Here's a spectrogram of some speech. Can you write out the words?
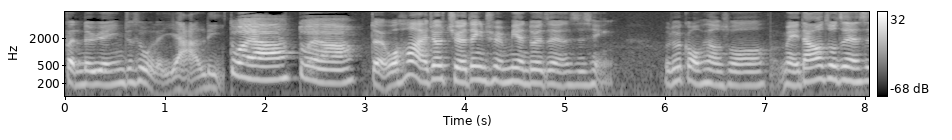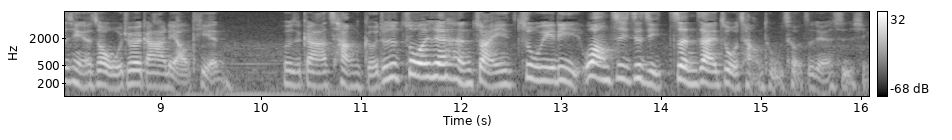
本的原因就是我的压力。对啊，对啊，对，我后来就决定去面对这件事情。我就跟我朋友说，每当要做这件事情的时候，我就会跟他聊天，或者是跟他唱歌，就是做一些很转移注意力，忘记自己正在坐长途车这件事情。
